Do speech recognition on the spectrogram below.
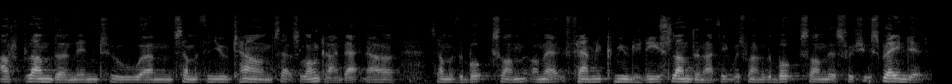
out of London into um, some of the new towns. That's a long time back now. Some of the books on, on that family community in East London, I think, was one of the books on this which explained it.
